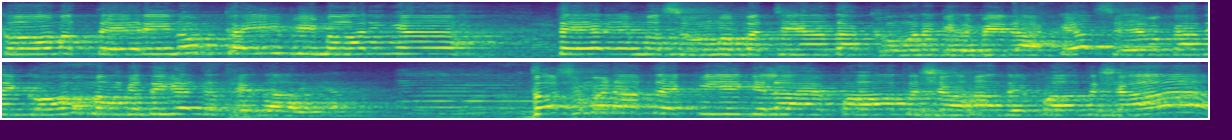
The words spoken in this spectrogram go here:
ਕੌਮ ਤੇਰੀ ਨੂੰ ਕਈ ਬਿਮਾਰੀਆਂ। ਤੇਰੇ ਮਾਸੂਮ ਬੱਚਿਆਂ ਦਾ ਖੂਨ ਗਿਰਵੀ ਰੱਖ ਕੇ ਸੇਵਕਾਂ ਦੀ ਕੌਮ ਮੰਗਦੀ ਹੈ ਜਥੇਦਾਰੀਆਂ। ਦੁਸ਼ਮਣਾਂ ਤੇ ਕੀ ਗਿਲਾ ਹੈ ਪਾਤਸ਼ਾਹਾਂ ਦੇ ਪਾਤਸ਼ਾਹ?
